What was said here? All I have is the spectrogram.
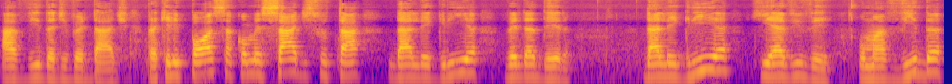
a vida de verdade, para que ele possa começar a desfrutar da alegria verdadeira, da alegria que é viver uma vida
